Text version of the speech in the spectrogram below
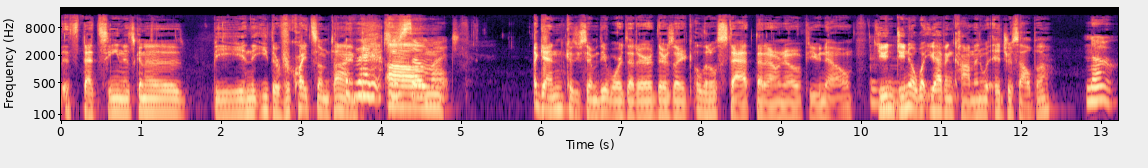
it's that scene is gonna be in the ether for quite some time. Thank you so Um, much. Again, because you're sitting with the awards editor, there's like a little stat that I don't know if you know. Do you do you know what you have in common with Idris Elba? No.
